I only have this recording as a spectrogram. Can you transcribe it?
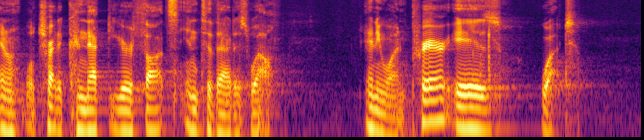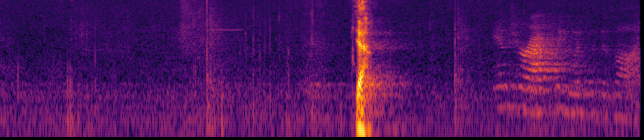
and we'll try to connect your thoughts into that as well. Anyone? Prayer is what? Yeah. Interacting with the divine.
